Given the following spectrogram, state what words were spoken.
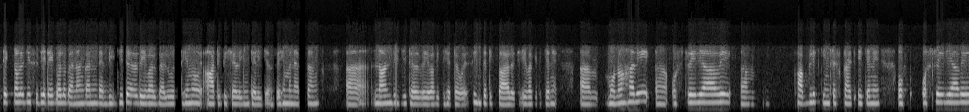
ටෙක්නොලොජිස් uh, විදිහට ඒගොල්ලෝ ගණන් ගන්න දැන් ඩිජිටල් දේවල් බැලුවොත් එහෙම ආටිෆිෂල් ඉන්ටෙලිජන්ස් එහෙම නැත්නම් non digital ඒවා විදිහට ඔය සින්තටික් බයොලොජි ඒ වගේ කියන්නේ Um, මොනවා හරි ඔස්ට්‍රේලියාවේ පබ්ලික් ඉන්ට්‍රෙස්ට් කාඩ් ඒ කියන්නේ ඔස්ට්‍රේලියාවේ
